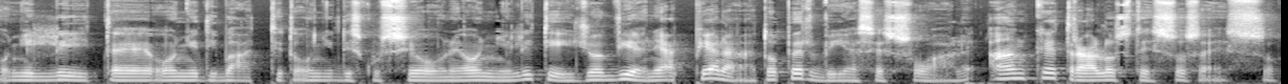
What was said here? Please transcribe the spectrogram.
ogni lite, ogni dibattito, ogni discussione, ogni litigio viene appianato per via sessuale, anche tra lo stesso sesso.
